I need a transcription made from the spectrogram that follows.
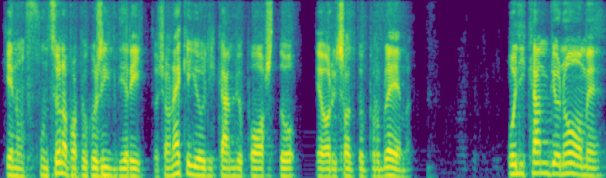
che non funziona proprio così il diritto, cioè non è che io gli cambio posto e ho risolto il problema o gli cambio nome.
